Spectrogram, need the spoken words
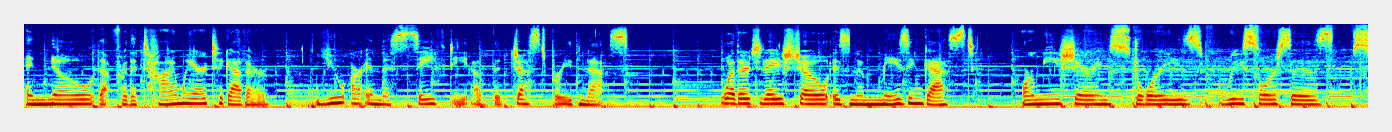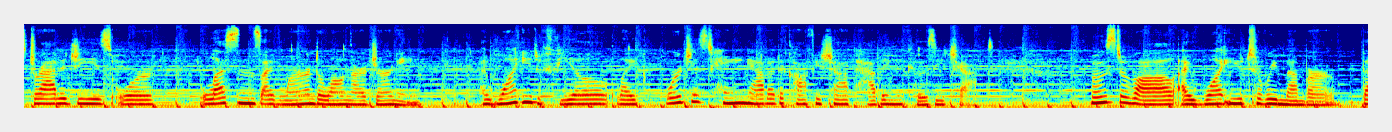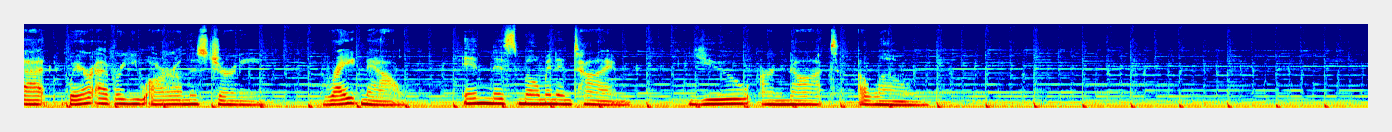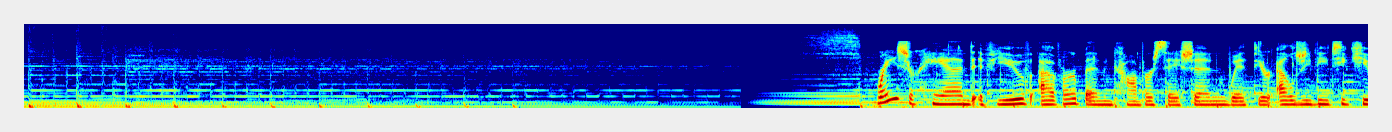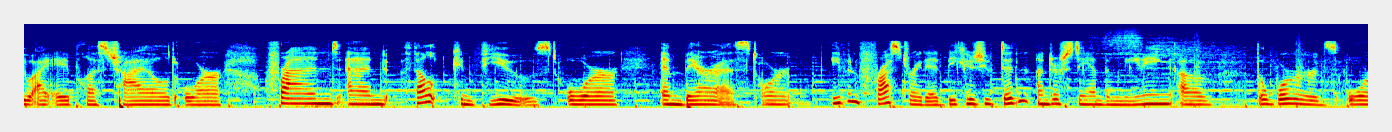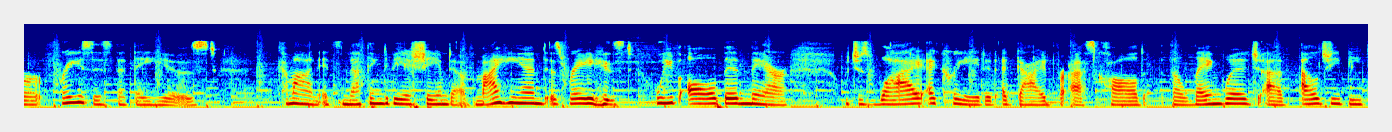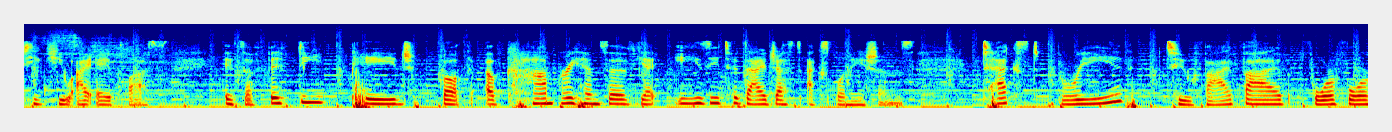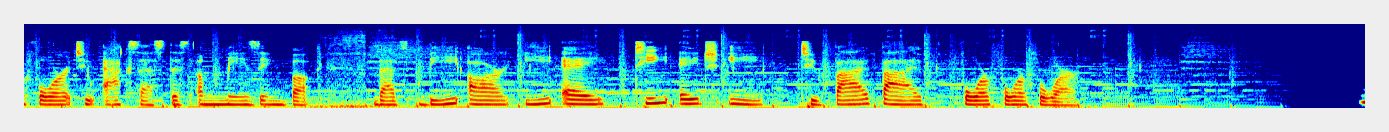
and know that for the time we are together, you are in the safety of the Just Breathe nest. Whether today's show is an amazing guest or me sharing stories, resources, strategies, or lessons I've learned along our journey, I want you to feel like we're just hanging out at a coffee shop having a cozy chat. Most of all, I want you to remember that wherever you are on this journey, right now, in this moment in time, You are not alone. Raise your hand if you've ever been in conversation with your LGBTQIA plus child or friend and felt confused or embarrassed or even frustrated because you didn't understand the meaning of the words or phrases that they used. Come on, it's nothing to be ashamed of. My hand is raised. We've all been there which is why I created a guide for us called The Language of LGBTQIA. It's a 50 page book of comprehensive yet easy to digest explanations. Text breathe to 55444 to access this amazing book. That's B R E A T H E to 55444.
